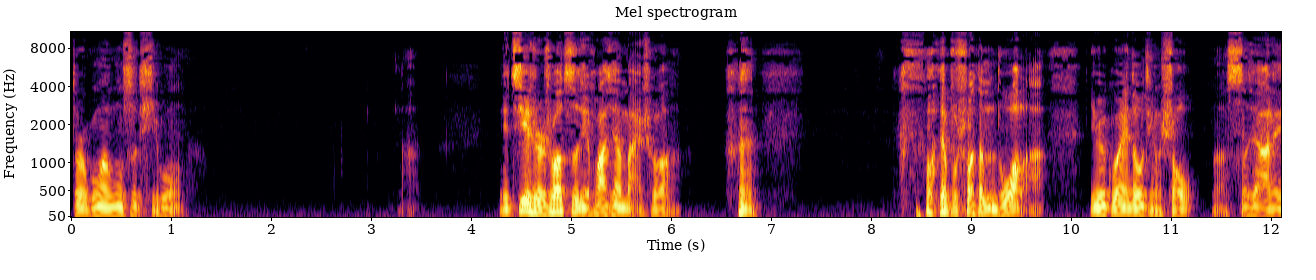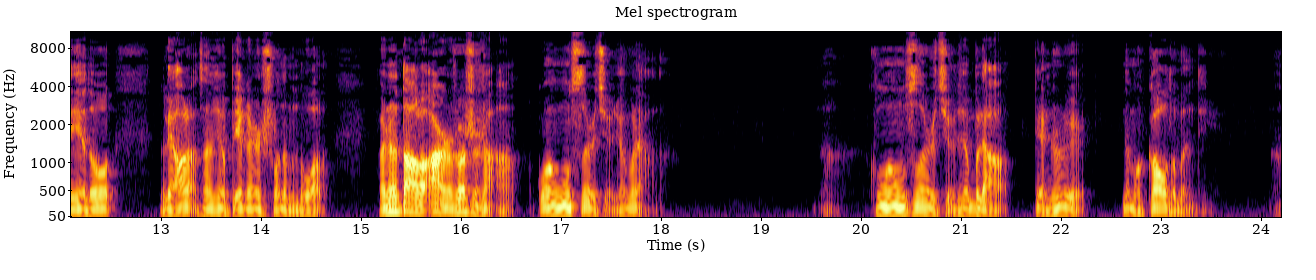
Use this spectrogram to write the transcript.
都是公关公司提供的。啊，你即使说自己花钱买车，哼，我就不说那么多了啊，因为关系都挺熟啊，私下里也都聊聊，咱就别跟人说那么多了。反正到了二手车市场，公关公司是解决不了的。公关公司是解决不了贬值率那么高的问题。啊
